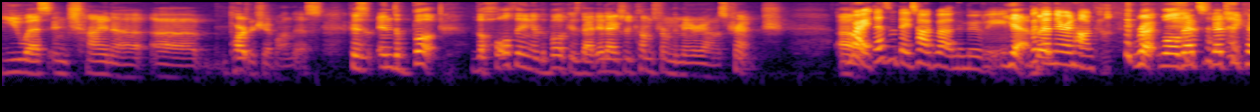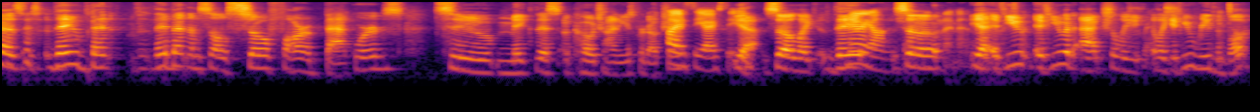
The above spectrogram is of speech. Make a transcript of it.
U.S. and China uh, partnership on this, because in the book, the whole thing in the book is that it actually comes from the Marianas Trench. Uh, right. That's what they talk about in the movie. Yeah, But, but- then they're in Hong Kong. right. Well, that's that's because they bent they bent themselves so far backwards to make this a co-Chinese production. I see. I see. Yeah. So like they Marianas. so that's what I meant. yeah, if you if you had actually like if you read the book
